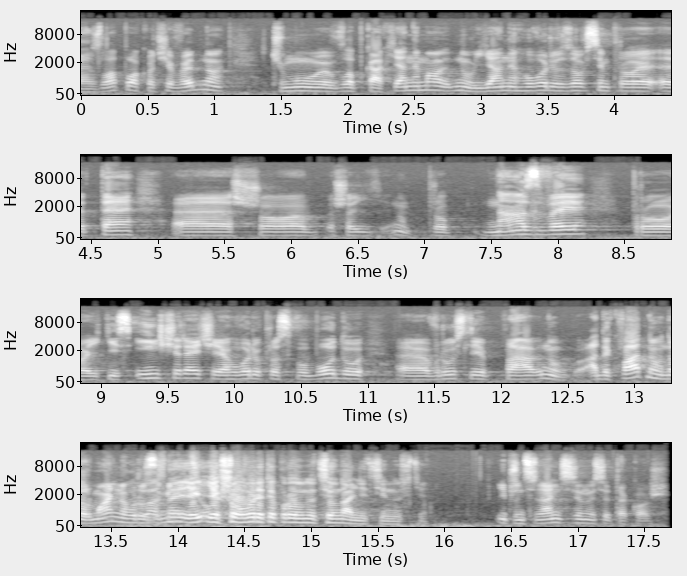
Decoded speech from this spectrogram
Без лапок, очевидно. Чому в лапках? Я не мав, ну я не говорю зовсім про е, те, е, що, що ну, про назви, про якісь інші речі. Я говорю про свободу е, в руслі прав, ну, адекватного, нормального Власне, розуміння. якщо говорити про національні цінності. І про національні цінності також.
